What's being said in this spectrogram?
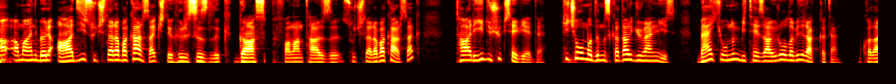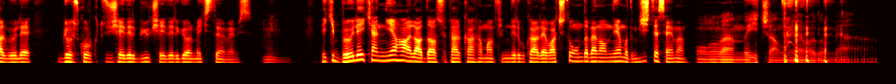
ama hani böyle adi suçlara bakarsak işte hırsızlık, gasp falan tarzı suçlara bakarsak tarihi düşük seviyede. Hiç olmadığımız kadar güvenliyiz. Belki onun bir tezahürü olabilir hakikaten. Bu kadar böyle göz korkutucu şeyleri, büyük şeyleri görmek istemememiz. Hı. Peki böyleyken niye hala daha süper kahraman filmleri bu kadar revaçta onu da ben anlayamadım. Hiç de sevmem. Onu ben de hiç anlayamadım ya.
